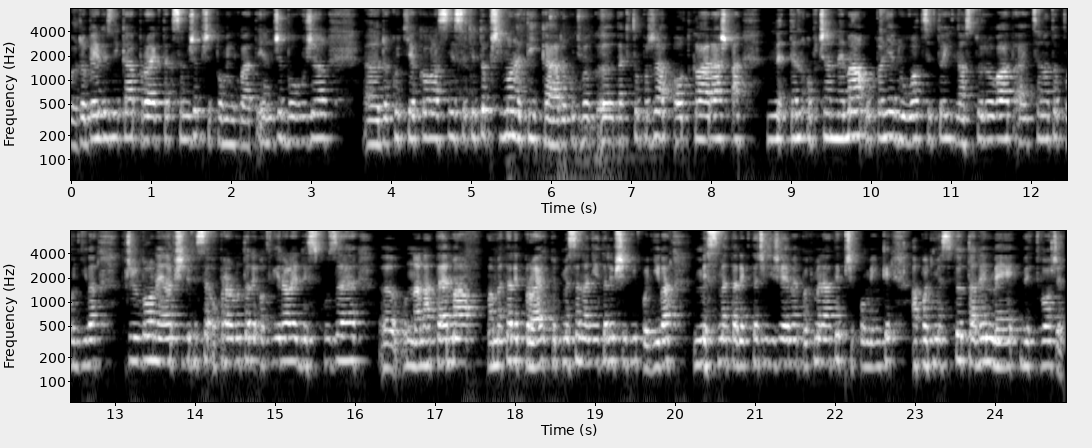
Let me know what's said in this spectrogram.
v době, kdy vzniká projekt, tak se může připomínkovat, jenže bohužel, eh, dokud jako vlastně se tě to přímo netýká, dokud eh, tak to pořád odkládáš a ten občan nemá úplně důvod si to jít nastudovat a jít se na to podívat, protože by bylo nejlepší, kdyby se opravdu tady otvíraly diskuze eh, na, na téma, máme tady projekt, pojďme se na něj tady všichni podívat, my jsme tady, kteří žijeme, pojďme dát ty připomínky a pojďme si to tady my vytvořit.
